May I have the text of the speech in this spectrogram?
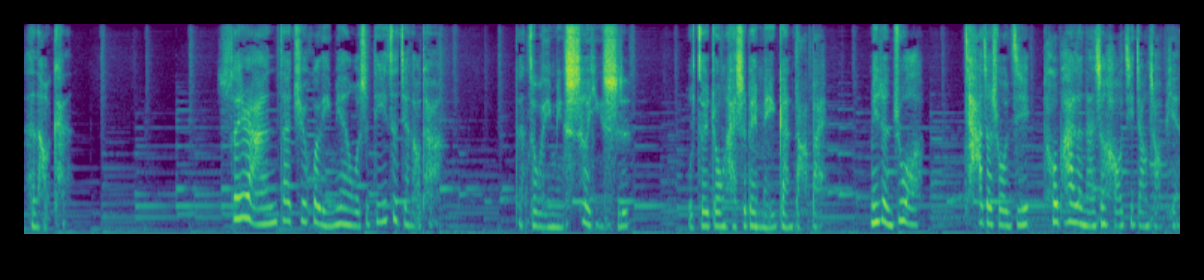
很好看。虽然在聚会里面我是第一次见到他，但作为一名摄影师，我最终还是被美感打败，没忍住哦，掐着手机偷拍了男生好几张照片。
